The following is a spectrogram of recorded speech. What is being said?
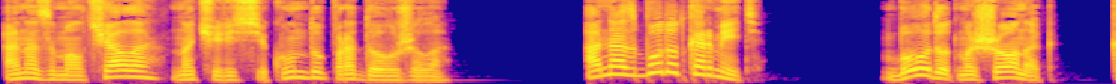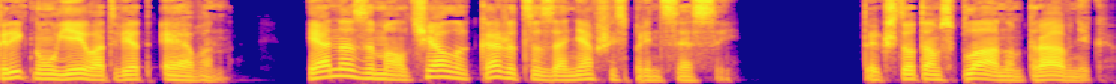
Она замолчала, но через секунду продолжила. «А нас будут кормить?» «Будут, мышонок!» — крикнул ей в ответ Эван. И она замолчала, кажется, занявшись принцессой. «Так что там с планом, травник?»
